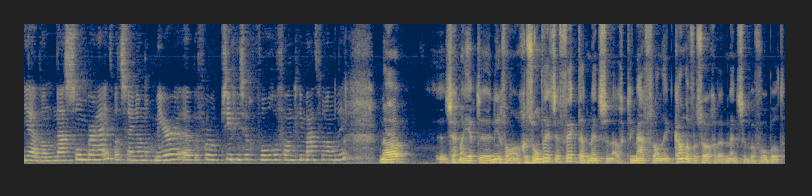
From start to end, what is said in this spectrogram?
Ja, want naast somberheid, wat zijn dan nog meer uh, bijvoorbeeld psychische gevolgen van klimaatverandering? Nou, zeg maar, je hebt in ieder geval een gezondheidseffect. Dat mensen, als klimaatverandering kan ervoor zorgen dat mensen bijvoorbeeld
